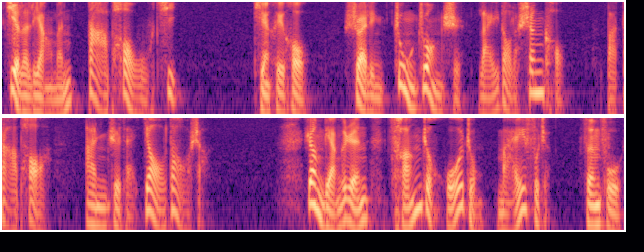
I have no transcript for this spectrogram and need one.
借了两门大炮武器。天黑后，率领众壮士来到了山口。把大炮啊安置在要道上，让两个人藏着火种埋伏着，吩咐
